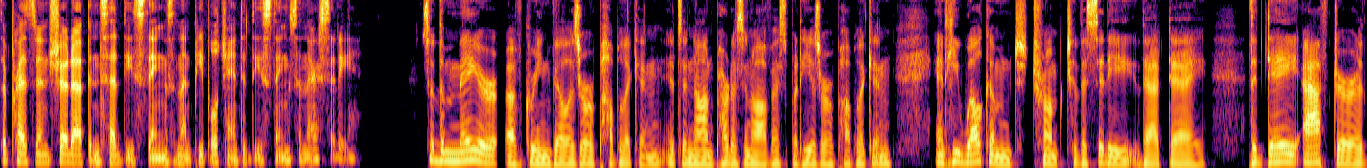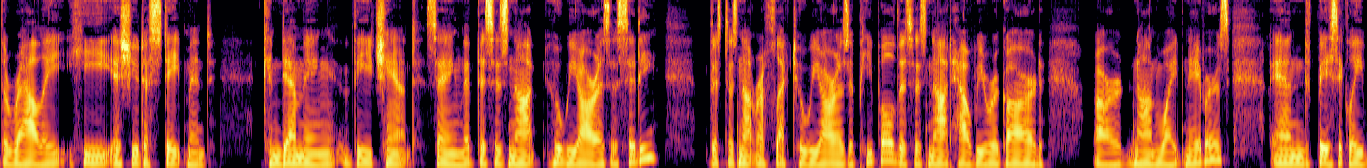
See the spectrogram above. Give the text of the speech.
the president showed up and said these things and then people chanted these things in their city? So the mayor of Greenville is a Republican. It's a nonpartisan office, but he is a Republican. And he welcomed Trump to the city that day. The day after the rally, he issued a statement condemning the chant, saying that this is not who we are as a city. This does not reflect who we are as a people. This is not how we regard our non white neighbors, and basically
